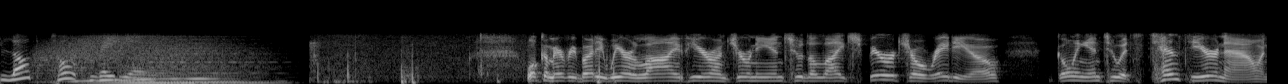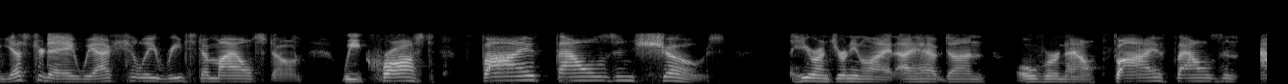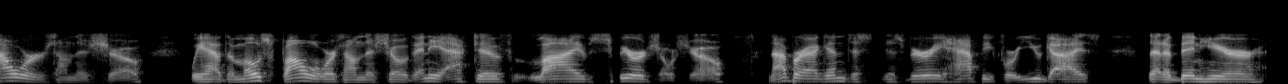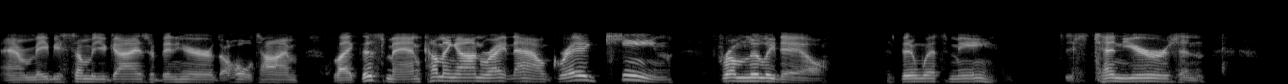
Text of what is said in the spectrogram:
Blog Talk Radio. Welcome, everybody. We are live here on Journey into the Light Spiritual Radio, going into its 10th year now. And yesterday, we actually reached a milestone. We crossed 5,000 shows here on Journey Light. I have done over now 5,000 hours on this show. We have the most followers on this show of any active live spiritual show. Not bragging, just just very happy for you guys that have been here, and maybe some of you guys have been here the whole time, like this man coming on right now, Greg Kehn from Lily Dale, has been with me just 10 years and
